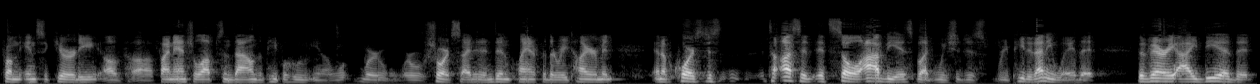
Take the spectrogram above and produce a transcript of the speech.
from the insecurity of uh, financial ups and downs and people who you know were, were short-sighted and didn't plan for their retirement. And of course, just to us, it, it's so obvious, but we should just repeat it anyway, that the very idea that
